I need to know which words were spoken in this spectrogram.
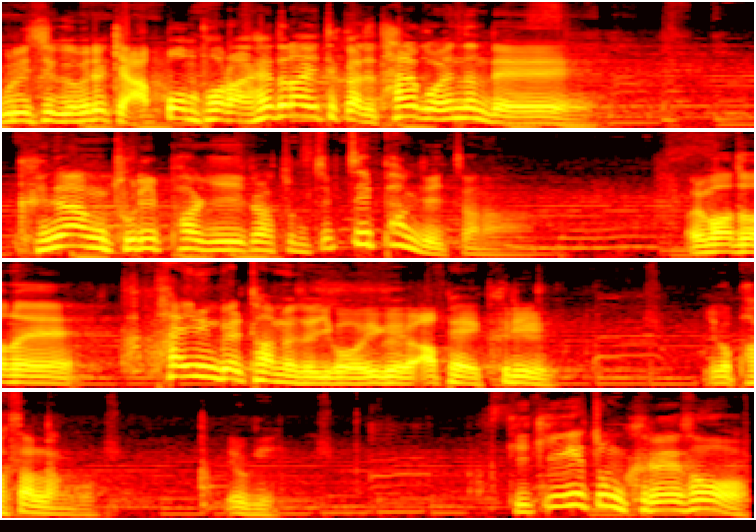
우리 지금 이렇게 앞범퍼랑 헤드라이트까지 탈거 했는데 그냥 조립하기가 좀 찝찝한 게 있잖아. 얼마 전에 타이밍 벨트 하면서 이거 이거 앞에 그릴 이거 박살난 거 여기 끼기 좀 그래서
